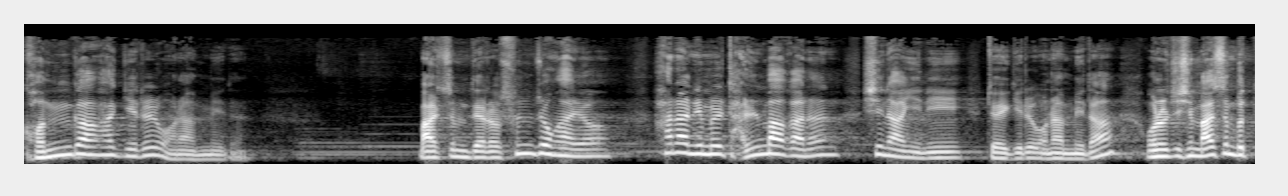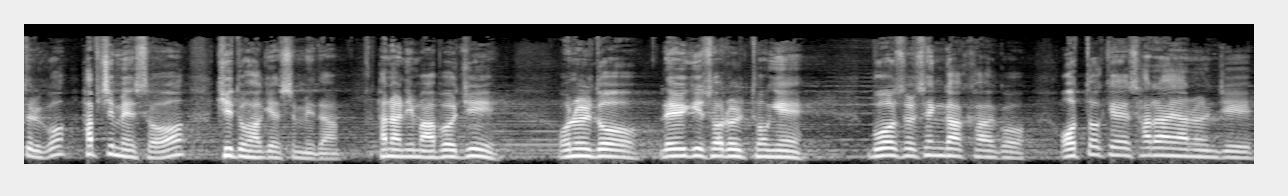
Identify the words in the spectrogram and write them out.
건강하기를 원합니다. 말씀대로 순종하여 하나님을 닮아가는 신앙인이 되기를 원합니다. 오늘 주신 말씀 붙들고 합심해서 기도하겠습니다. 하나님 아버지, 오늘도 레위기서를 통해 무엇을 생각하고 어떻게 살아야 하는지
